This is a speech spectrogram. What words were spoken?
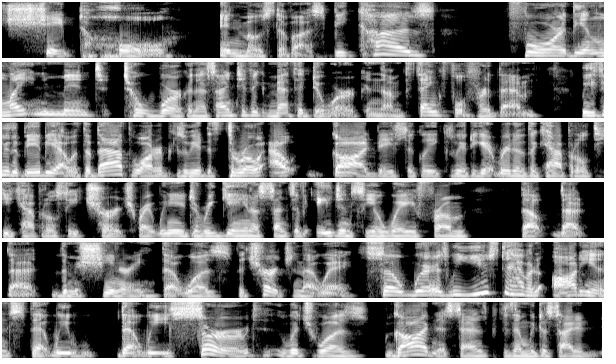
shaped hole in most of us because for the Enlightenment to work and the scientific method to work, and I'm thankful for them. We threw the baby out with the bathwater because we had to throw out God, basically, because we had to get rid of the capital T, capital C church, right? We needed to regain a sense of agency away from that that that the machinery that was the church in that way. So whereas we used to have an audience that we that we served, which was God in a sense, because then we decided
